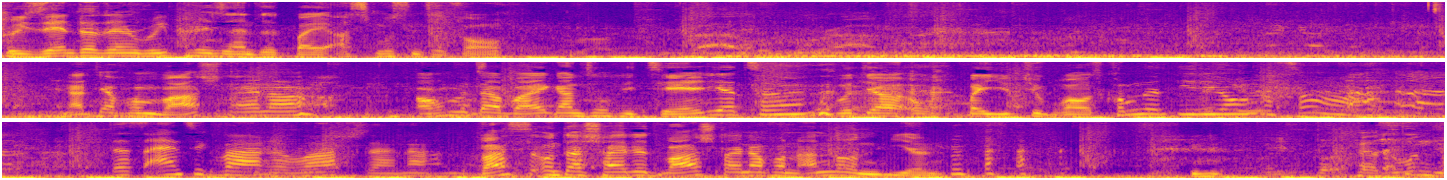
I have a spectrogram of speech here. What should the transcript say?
Presented and represented by Asmussen TV. Nadja vom Warsteiner auch mit dabei, ganz offiziell jetzt. Wird ja auch bei YouTube rauskommen, das Video. So. Das einzig wahre Warsteiner. Was unterscheidet Warsteiner von anderen Bieren? Person, die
